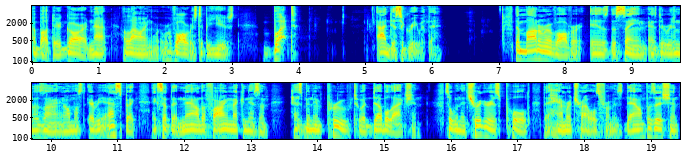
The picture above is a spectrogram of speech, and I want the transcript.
about their guard not allowing revolvers to be used. But I disagree with that. The modern revolver is the same as the original design in almost every aspect, except that now the firing mechanism has been improved to a double action. So when the trigger is pulled, the hammer travels from its down position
